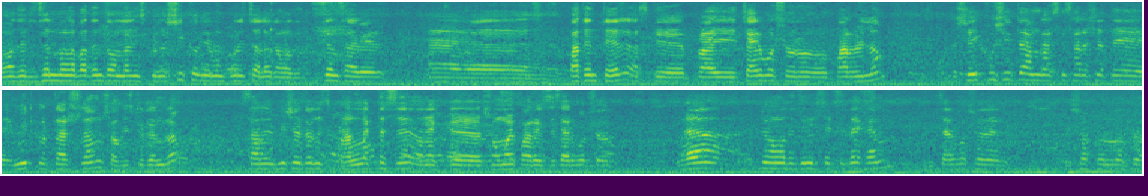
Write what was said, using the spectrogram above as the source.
আমাদের জিসান বাংলা পাতেন্ট অনলাইন স্কুলের শিক্ষক এবং পরিচালক আমাদের জিসান সাহেবের আহ, পাতেন্টের আজকে প্রায় চার বছর পার হইল। তো সেই খুশিতে আমরা আজকে স্যারের সাথে মিট করতে আসলাম সব স্টুডেন্টরা স্যারের বিষয়টা ভালো লাগতেছে অনেক সময় পার হয়েছে চার বছর। ভাইয়া একটু আমাদের জিনিসটা একটু দেখেন। চার বছরের সফলতা।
